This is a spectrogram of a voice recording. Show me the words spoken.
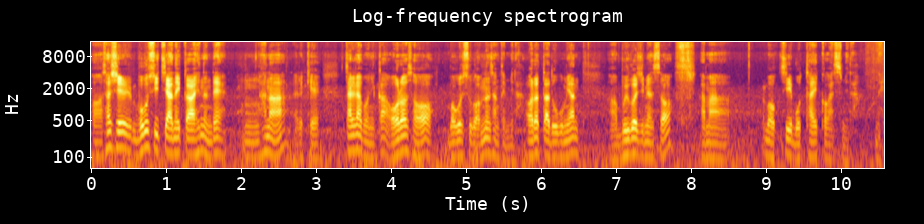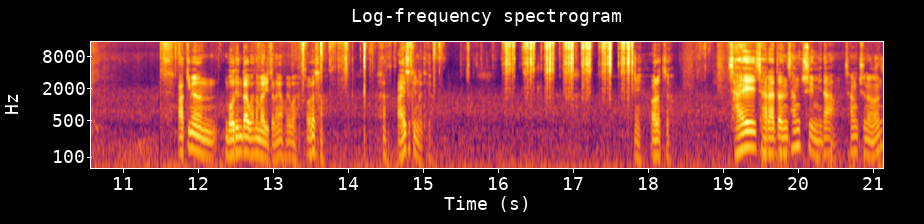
어, 사실 먹을 수 있지 않을까 했는데 음, 하나 이렇게 잘라 보니까 얼어서 먹을 수가 없는 상태입니다. 얼었다 녹으면 어, 묽어지면서 아마 먹지 못할 것 같습니다. 네. 아끼면 뭐 된다고 하는 말이 있잖아요. 이거 봐, 얼어서 아이스크림 같아요. 네, 얼었죠. 잘 자라던 상추입니다. 상추는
